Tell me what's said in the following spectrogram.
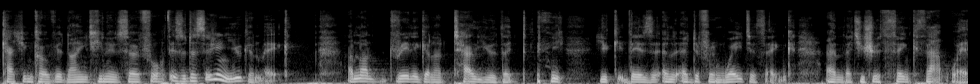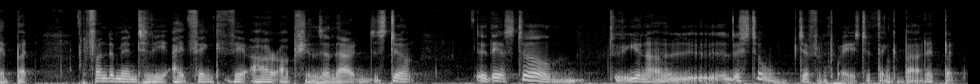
catching COVID 19 and so forth? It's a decision you can make. I'm not really going to tell you that you, there's a, a, different way to think and that you should think that way. But fundamentally, I think there are options and there are still, there's still, you know, there's still different ways to think about it. But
